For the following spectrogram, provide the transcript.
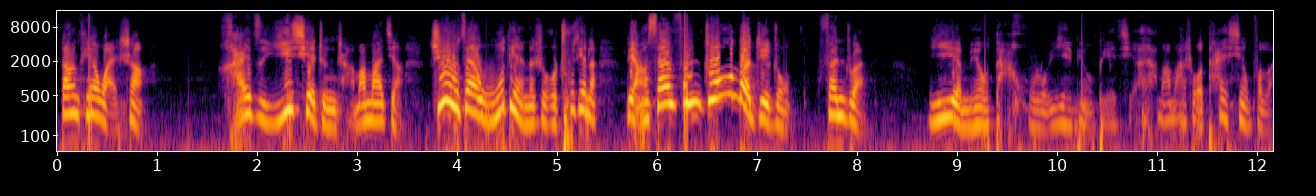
当天晚上，孩子一切正常。妈妈讲，只有在五点的时候出现了两三分钟的这种翻转。一夜没有打呼噜，一夜没有憋气。哎呀，妈妈说我太幸福了，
